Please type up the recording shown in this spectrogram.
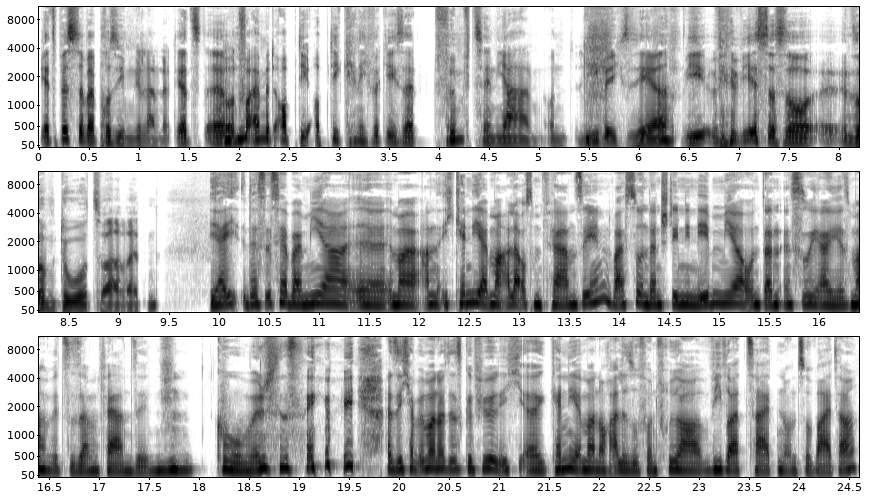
jetzt bist du bei ProSieben gelandet. Jetzt äh, Mhm. und vor allem mit Opti. Opti kenne ich wirklich seit 15 Jahren und liebe ich sehr. Wie, wie, wie ist es so, äh, in so einem Duo zu arbeiten? Ja, das ist ja bei mir äh, immer an. Ich kenne die ja immer alle aus dem Fernsehen, weißt du, und dann stehen die neben mir und dann ist so, ja, jetzt machen wir zusammen Fernsehen. Komisch. Das also ich habe immer noch das Gefühl, ich äh, kenne die immer noch alle so von früher Viva-Zeiten und so weiter.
